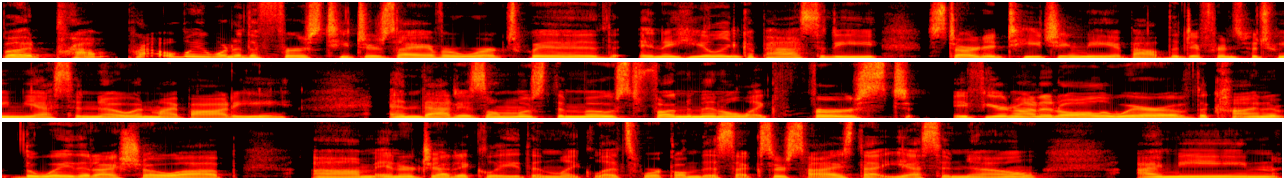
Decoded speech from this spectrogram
but prob- probably one of the first teachers I ever worked with in a healing capacity started teaching me about the difference between yes and no in my body. And that is almost the most fundamental, like first, if you're not at all aware of the kind of the way that I show up um, energetically, then like, let's work on this exercise, that yes and no. I mean,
